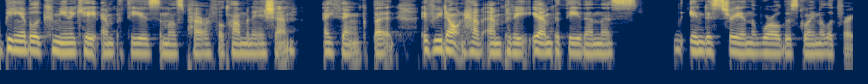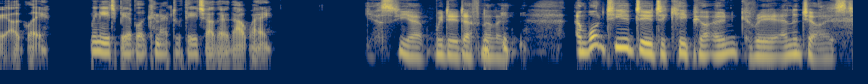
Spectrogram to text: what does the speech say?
Being able to communicate empathy is the most powerful combination, I think. But if we don't have empathy, empathy, then this industry and the world is going to look very ugly. We need to be able to connect with each other that way. Yes, yeah, we do definitely. and what do you do to keep your own career energized?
